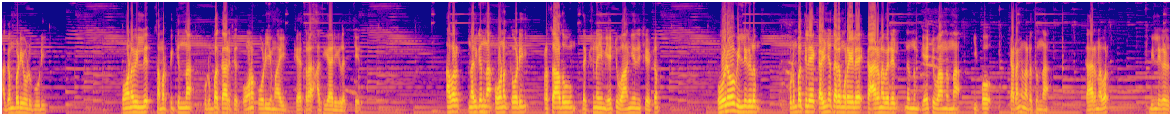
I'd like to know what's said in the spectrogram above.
അകമ്പടിയോടുകൂടി ഓണവില്ല് സമർപ്പിക്കുന്ന കുടുംബക്കാർക്ക് ഓണക്കോടിയുമായി ക്ഷേത്ര അധികാരികൾ എത്തിച്ചേരും. അവർ നൽകുന്ന ഓണക്കോടി പ്രസാദവും ദക്ഷിണയും ഏറ്റുവാങ്ങിയതിനു ശേഷം ഓരോ വില്ലുകളും കുടുംബത്തിലെ കഴിഞ്ഞ തലമുറയിലെ കാരണവരിൽ നിന്നും ഏറ്റുവാങ്ങുന്ന ഇപ്പോൾ ചടങ്ങ് നടത്തുന്ന കാരണവർ വില്ലുകൾ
